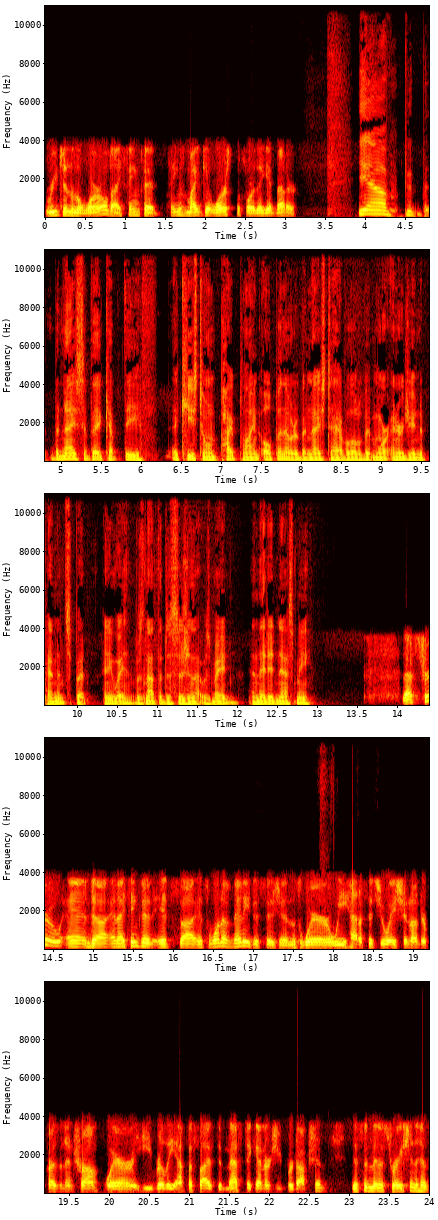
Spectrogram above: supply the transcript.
region of the world, I think that things might get worse before they get better. Yeah, but, but nice if they kept the Keystone pipeline open. That would have been nice to have a little bit more energy independence. But anyway, it was not the decision that was made, and they didn't ask me. That's true, and uh, and I think that it's uh, it's one of many decisions where we had a situation under President Trump where he really emphasized domestic energy production. This administration has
